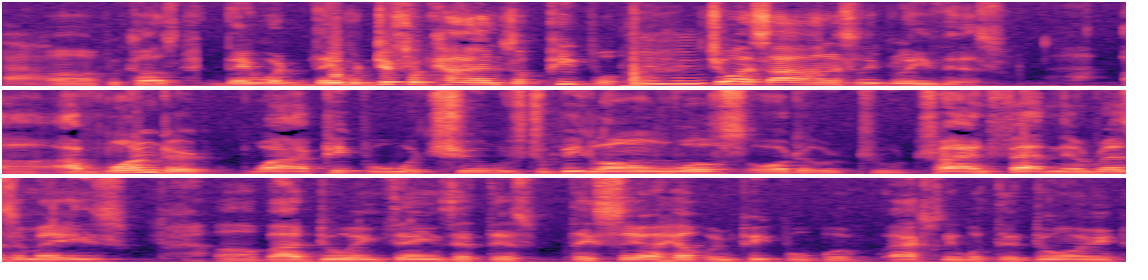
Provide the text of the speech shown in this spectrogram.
Wow. Uh, because they were they were different kinds of people. Mm-hmm. Joyce, I honestly believe this. Uh, I've wondered why people would choose to be lone wolves or to, to try and fatten their resumes uh, by doing things that they say are helping people, but actually what they're doing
